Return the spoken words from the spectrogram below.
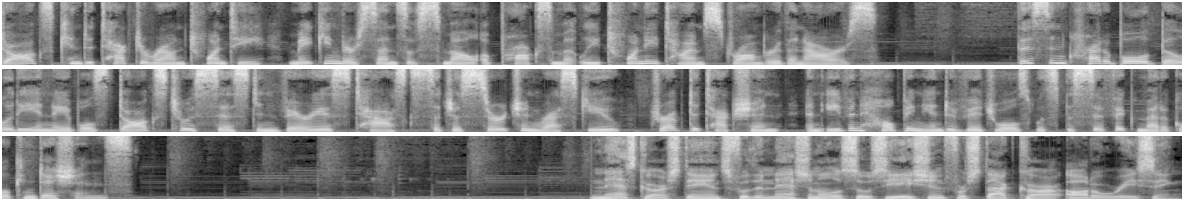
dogs can detect around 20, making their sense of smell approximately 20 times stronger than ours. This incredible ability enables dogs to assist in various tasks such as search and rescue, drug detection, and even helping individuals with specific medical conditions. NASCAR stands for the National Association for Stock Car Auto Racing.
